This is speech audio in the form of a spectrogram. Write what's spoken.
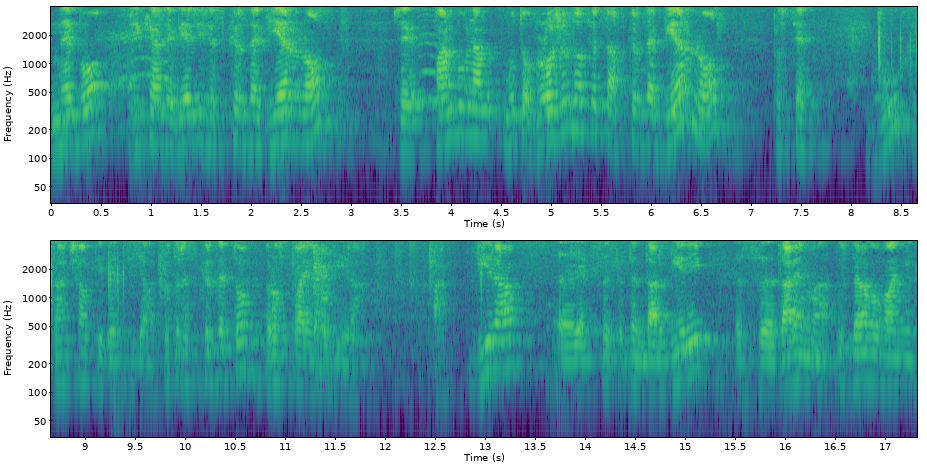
nebo říká, že věří, že skrze věrnost že Pán Bůh nám, mu to vložil do srdce a skrze věrnost prostě Bůh začal ty věci dělat, protože skrze to rostla jeho víra. A víra, eh, jak jsme, ten dar víry s darem uzdravování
